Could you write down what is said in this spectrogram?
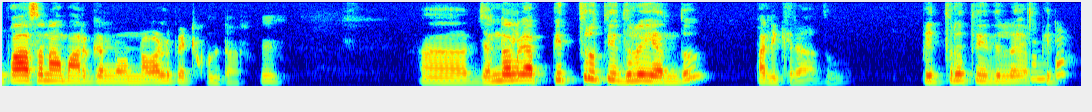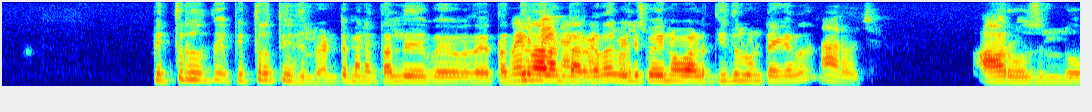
ఉపాసనా మార్గంలో ఉన్న వాళ్ళు పెట్టుకుంటారు. జనరల్గా పితృతిథులు ఎందు పనికిరాదు. పితృతిథులు పితృ పితృతిథులు. అంటే మన తల్లి తద్దినాలు అంటారు కదా వెళ్ళిపోయిన వాళ్ళ తిథులు ఉంటాయి కదా? ఆ రోజు. ఆ రోజుల్లో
